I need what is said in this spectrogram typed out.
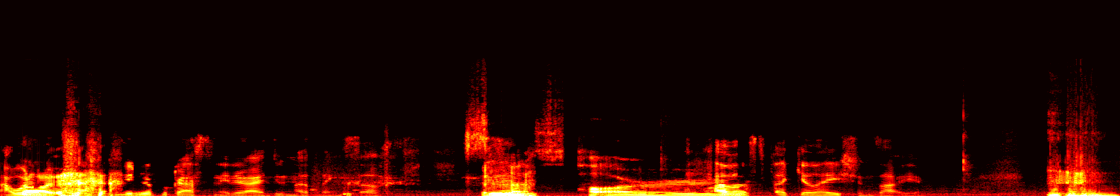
I wouldn't Oh, yeah. I'm a procrastinator. I do nothing, so Same. It's hard. hella speculations out here.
